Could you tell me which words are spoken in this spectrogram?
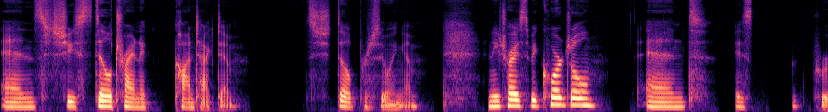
And she's still trying to contact him, still pursuing him. And he tries to be cordial and is pr-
